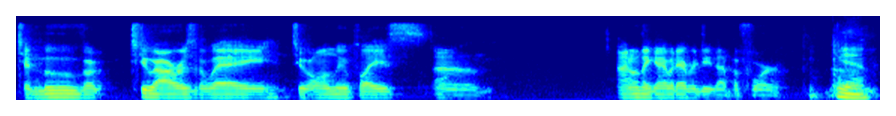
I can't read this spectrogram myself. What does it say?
to move two hours away to a whole new place. Um, I don't think I would ever do that before. yeah. Um,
